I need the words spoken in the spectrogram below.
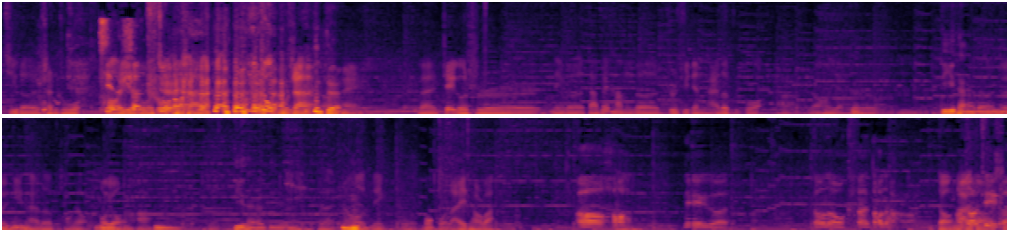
记得删除 ），记得删除不好意思我就不删，他们就不删。对哎，对，这个是那个大飞他们的知趣电台的主播啊，然后也是嗯，第一台的对第一台的朋友好友啊，嗯，第一台是第一人，对，然后那个 猫火来一条吧，哦，好啊，，那个，等等，我看到哪儿了？到啊 A 到这个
